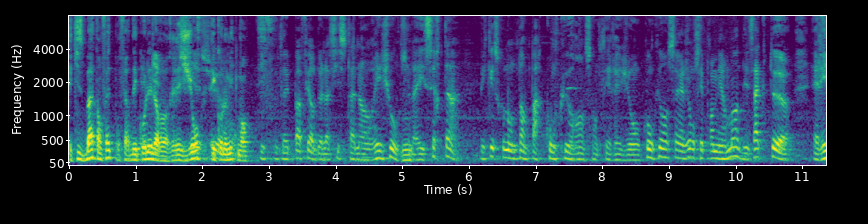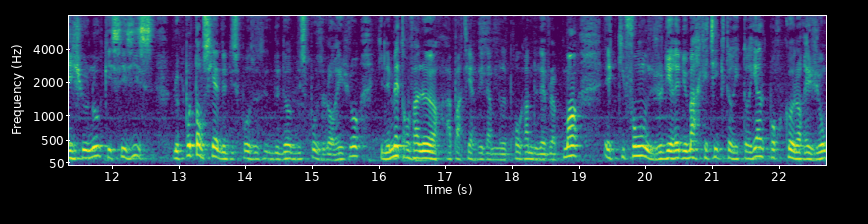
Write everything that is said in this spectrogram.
et qui se battent en fait pour faire décoller leur région économiquement. Il ne faudrait pas faire de l'assistanat en région, cela est certain. Mais qu'est-ce qu'on entend par concurrence entre les régions? Concurrence entre les régions, c'est premièrement des acteurs régionaux qui saisissent le potentiel de dispose de, de leur région, qui les mettent en valeur à partir évidemment de programmes de développement et qui font, je dirais, du marketing territorial pour que leur région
